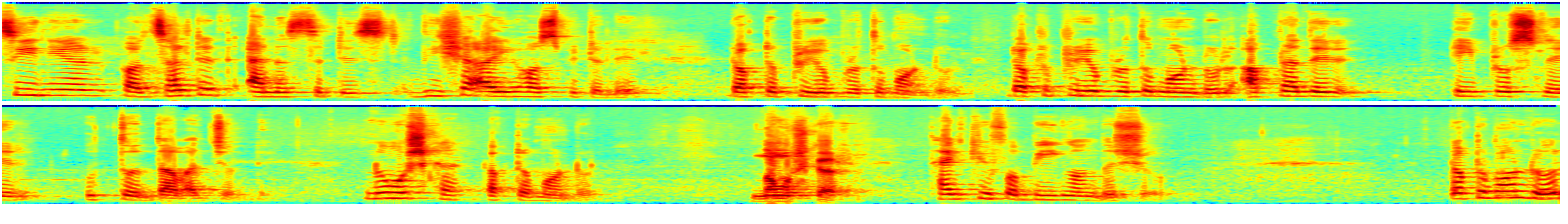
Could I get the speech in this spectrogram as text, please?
senior consultant anaesthetist Disha eye হসপিটালের ডক্টর প্রিয়ব্রত মণ্ডল। ডক্টর প্রিয়ব্রত মণ্ডল আপনাদের এই প্রশ্নের উত্তর দেওয়ার জন্যে। নমস্কার ডক্টর মণ্ডল। নমস্কার। Thank you for being on the show doctor Mondal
